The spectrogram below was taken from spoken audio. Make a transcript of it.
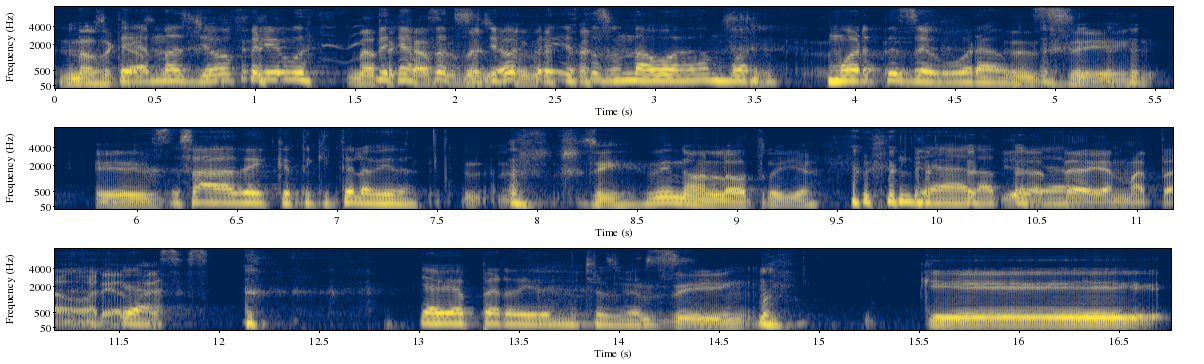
No se Te casa. llamas Joffrey, güey. No te cases, llamas güey. Joffrey. Esta es una boda muer- muerte segura, güey. Sí. Es... O sea, de que te quite la vida. Sí, sí, no, lo otro ya. Ya, la Ya otra te ya, habían matado varias Ya. veces. ya había perdido muchas veces. Sí. Que.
